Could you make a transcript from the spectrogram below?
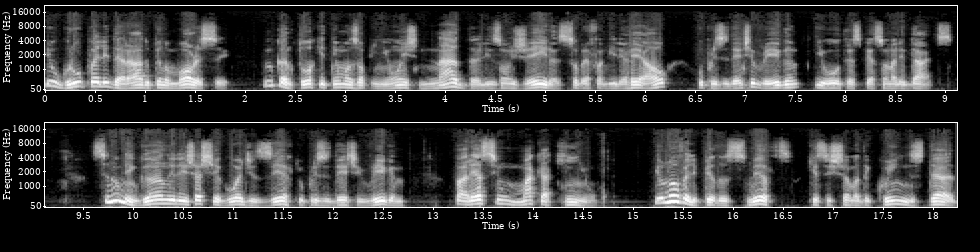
e o grupo é liderado pelo Morrissey, um cantor que tem umas opiniões nada lisonjeiras sobre a família real, o presidente Reagan e outras personalidades. Se não me engano, ele já chegou a dizer que o presidente Reagan parece um macaquinho. E o novo LP dos Smiths, que se chama The Queen's Dead,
